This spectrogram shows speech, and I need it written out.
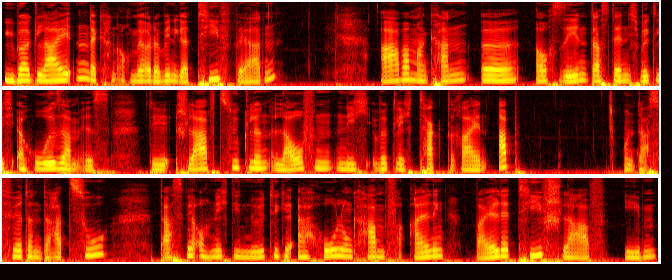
übergleiten, der kann auch mehr oder weniger tief werden, aber man kann äh, auch sehen, dass der nicht wirklich erholsam ist. Die Schlafzyklen laufen nicht wirklich taktrein ab. Und das führt dann dazu, dass wir auch nicht die nötige Erholung haben, vor allen Dingen, weil der Tiefschlaf eben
